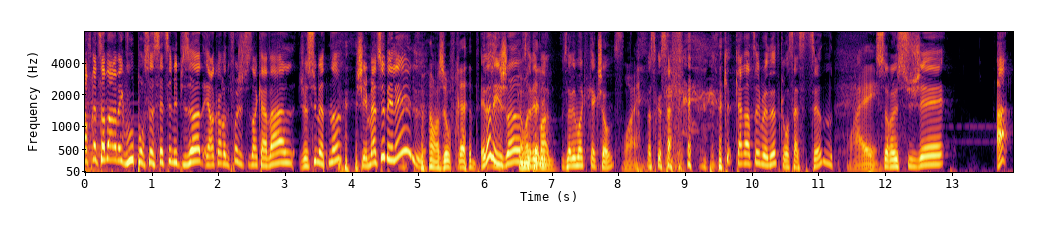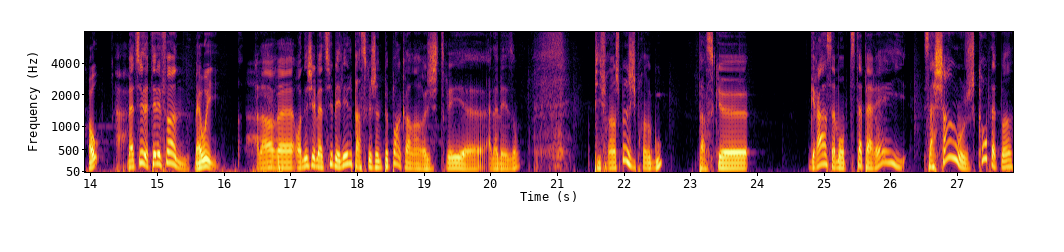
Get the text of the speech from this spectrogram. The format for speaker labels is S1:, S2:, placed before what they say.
S1: Alors, Fred Savard avec vous pour ce septième épisode. Et encore une fois, je suis en cavale. Je suis maintenant chez Mathieu Bellil.
S2: Bonjour Fred.
S1: Et là, les gens, vous avez,
S2: allez-vous?
S1: vous avez manqué quelque chose.
S2: Ouais.
S1: Parce que ça fait 45 minutes qu'on s'astine
S2: Ouais.
S1: sur un sujet. Ah!
S2: Oh.
S1: Mathieu, le téléphone.
S2: Ben oui.
S1: Alors, euh, on est chez Mathieu Bellil parce que je ne peux pas encore enregistrer euh, à la maison. Puis franchement, j'y prends goût parce que grâce à mon petit appareil, ça change complètement.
